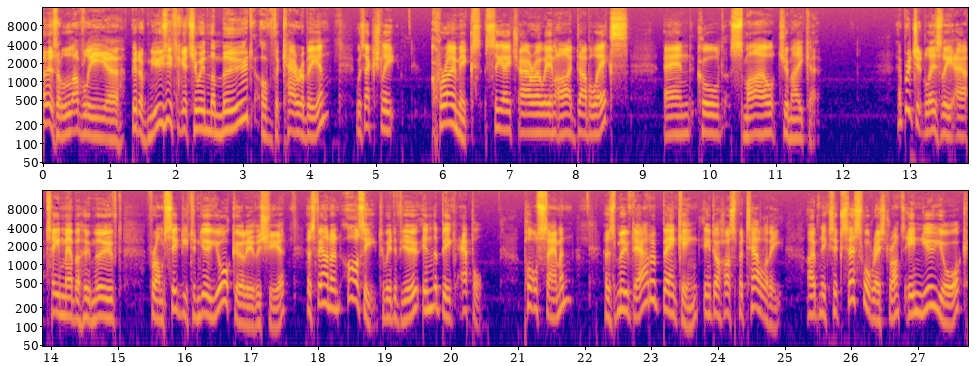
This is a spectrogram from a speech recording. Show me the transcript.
Now, there's a lovely uh, bit of music to get you in the mood of the Caribbean. It was actually Chromix, C H R O M I X, and called Smile Jamaica. Now, Bridgett Leslie, our team member who moved from Sydney to New York earlier this year, has found an Aussie to interview in the Big Apple. Paul Salmon has moved out of banking into hospitality, opening successful restaurants in New York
